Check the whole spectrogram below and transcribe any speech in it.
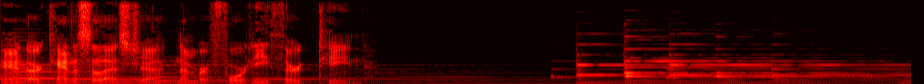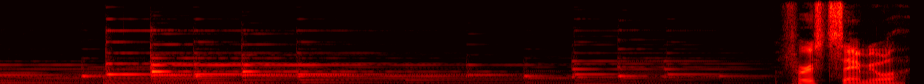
and Arcana Coelestia number 4013. 1 Samuel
